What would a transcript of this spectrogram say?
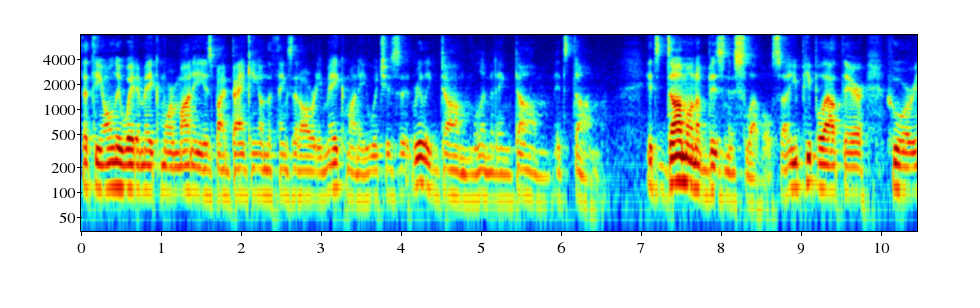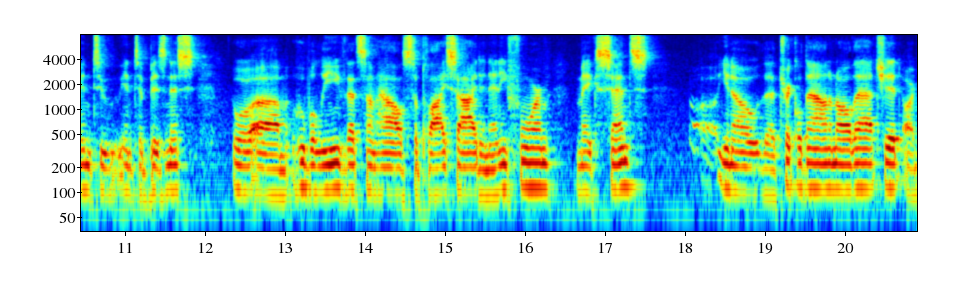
that the only way to make more money is by banking on the things that already make money, which is really dumb, limiting, dumb. It's dumb. It's dumb on a business level. So you people out there who are into into business or um, who believe that somehow supply side in any form makes sense you know, the trickle down and all that shit are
